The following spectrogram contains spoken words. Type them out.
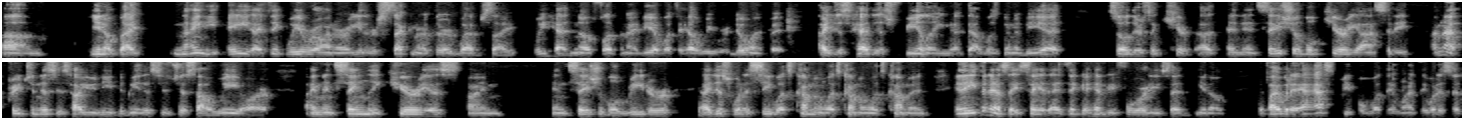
um, you know, by 98, I think we were on our either second or third website. We had no flipping idea what the hell we were doing, but I just had this feeling that that was going to be it. So there's a uh, an insatiable curiosity. I'm not preaching this is how you need to be. This is just how we are. I'm insanely curious. I'm insatiable reader. I just want to see what's coming, what's coming, what's coming. And even as they say it, I think of Henry Ford. He said, you know, if I would have asked people what they wanted, they would have said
